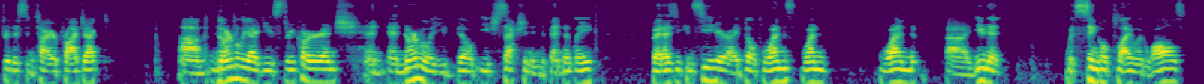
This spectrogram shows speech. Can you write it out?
for this entire project. Um, normally I'd use three quarter inch and, and normally you'd build each section independently. But as you can see here, I built one, one, one uh, unit with single plywood walls.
